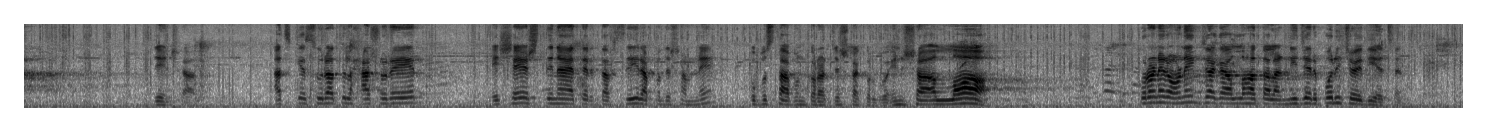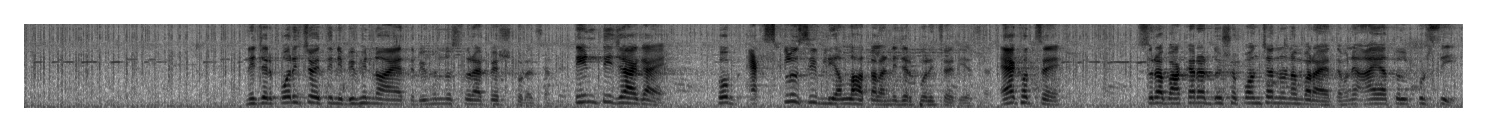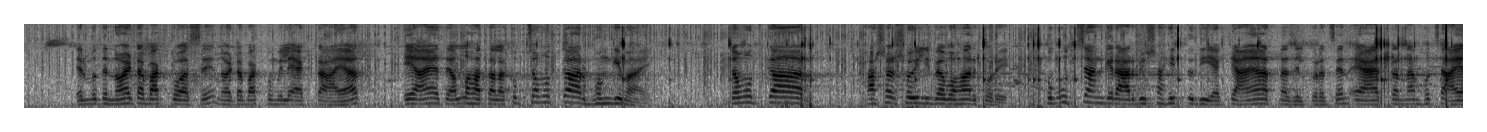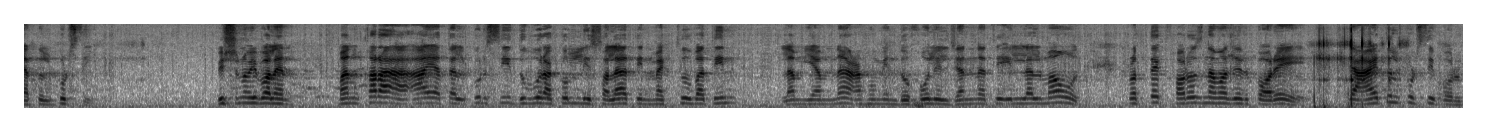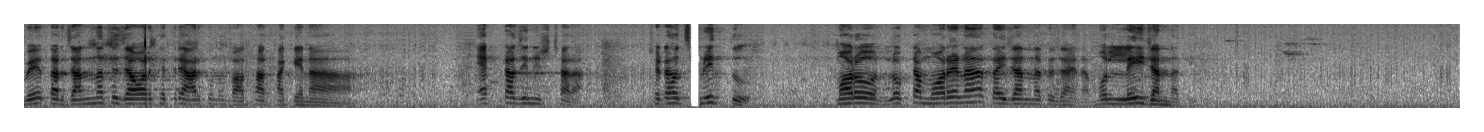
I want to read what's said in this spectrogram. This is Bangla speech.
আজকে সূরাতুল হাসরের এই শেষ তিন আয়াতের তাফসীর আপনাদের সামনে উপস্থাপন করার চেষ্টা করব, ইনশাআল্লাহ। কোরআনের অনেক জায়গায় আল্লাহ তালা নিজের পরিচয় দিয়েছেন। নিজের পরিচয় তিনি বিভিন্ন আয়াতে, বিভিন্ন সুরায় পেশ করেছেন। তিনটি জায়গায় খুব এক্সক্লুসিভলি আল্লাহ তাআলা নিজের পরিচয় দিয়েছেন। এক হচ্ছে সূরা বাকারার 255 নম্বর আয়াতে মানে আয়াতুল কুরসি। এর মধ্যে নয়টা বাক্য আছে, নয়টা বাক্য মিলে একটা আয়াত। এই আয়াতে আল্লাহ তাআলা খুব চমৎকার ভঙ্গিমায়, চমৎকার ভাষা শৈলী ব্যবহার করে খুব উচ্চাঙ্গের আরবি সাহিত্য দিয়ে একটি আয়াত নাজিল করেছেন। এই আয়াতটার নাম হচ্ছে আয়াতুল কুরসি। বিশ্বনবী বলেন, মান কারা আয়াতাল কুরসি দুবুরা কুল্লি সালাতিন মাকতুবাতিন প্রত্যেক ফরজ নামাজের পরে যে আয়াতুল কুরসি পড়বে, তার জান্নাতে যাওয়ার ক্ষেত্রে আর কোনো বাধা থাকে না। একটা জিনিস ছাড়া, সেটা হচ্ছে মৃত্যু। মরণ, লোকটা মরে না, তাই জান্নাতে যায় না, মরলেই জান্নাতি।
